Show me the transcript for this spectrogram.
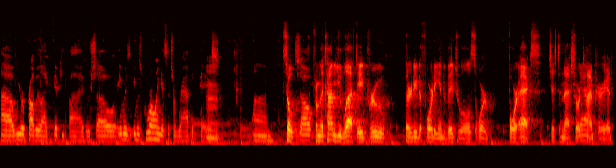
uh, we were probably like 55 or so. It was it was growing at such a rapid pace. Mm. Um, So, So- from the time you left, it grew 30 to 40 individuals or 4x just in that short Yeah. time period.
